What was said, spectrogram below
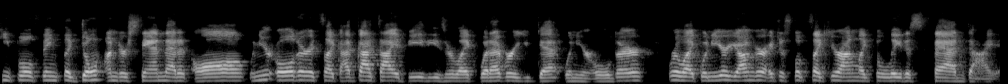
people think like don't understand that at all. When you're older it's like i've got diabetes or like whatever you get when you're older. Where like when you're younger it just looks like you're on like the latest fad diet.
